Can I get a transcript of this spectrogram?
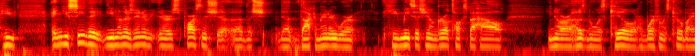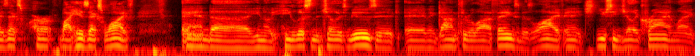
he and you see the you know there's interview there's parts in the show, uh, the, sh- the the documentary where he meets this young girl talks about how you know her husband was killed her boyfriend was killed by his ex her by his ex-wife and uh, you know he listened to Jelly's music, and it got him through a lot of things in his life. And it, you see Jelly crying, like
